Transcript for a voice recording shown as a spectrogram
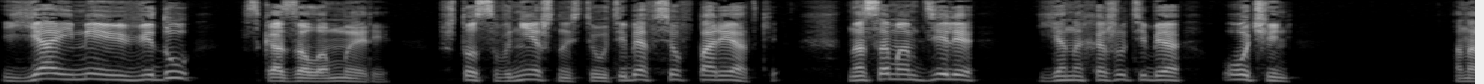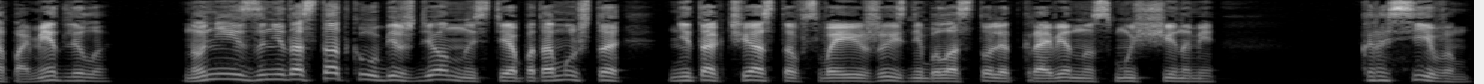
«Я имею в виду, — сказала Мэри, — что с внешностью у тебя все в порядке. На самом деле я нахожу тебя очень...» Она помедлила, но не из-за недостатка убежденности, а потому что не так часто в своей жизни была столь откровенна с мужчинами — красивым.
